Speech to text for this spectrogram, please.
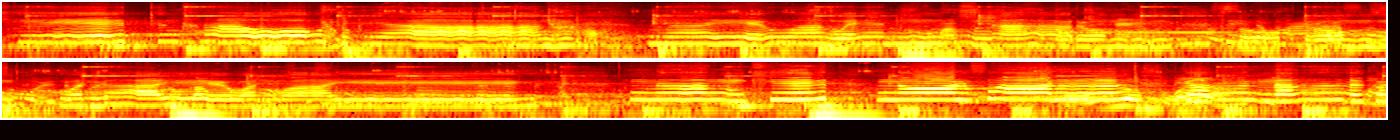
คิดถึงเขาทุกอย่างไม่ว่างเว้นอารมณ์โศก รมหัวใจวันไหวนั่งคิดนอนฝันกันนั้นก็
